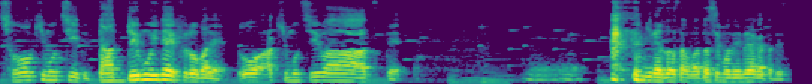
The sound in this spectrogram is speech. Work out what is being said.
超気持ちいいって誰もいない風呂場で、うわー気持ちいいわー。っつって、ねえ 皆沢さん私も寝れなかったです。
